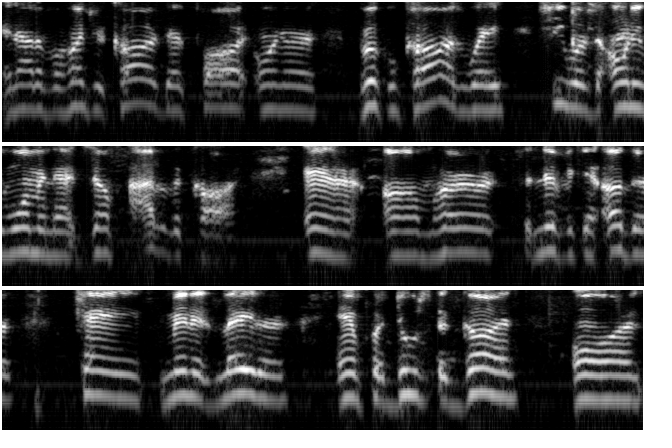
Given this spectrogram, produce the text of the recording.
And out of hundred cars that parked on her Brickell Causeway, she was the only woman that jumped out of the car. And um, her significant other came minutes later and produced a gun on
